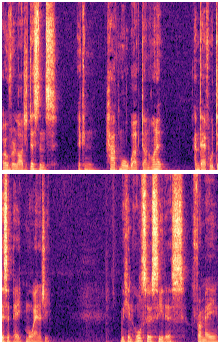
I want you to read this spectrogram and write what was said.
over a larger distance, it can have more work done on it and therefore dissipate more energy. We can also see this from a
